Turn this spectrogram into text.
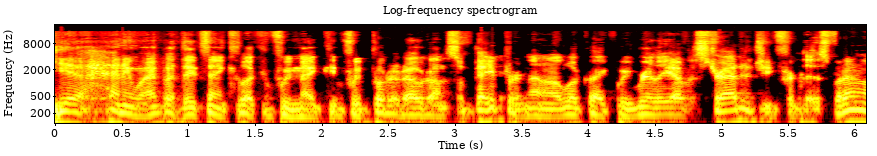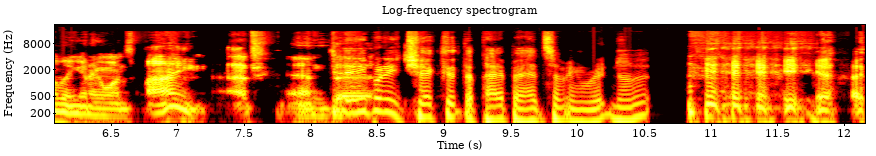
yeah, anyway, but they think, look, if we make if we put it out on some paper, then it'll look like we really have a strategy for this. But I don't think anyone's buying that. And did uh, anybody check that the paper had something written on it? yeah, I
